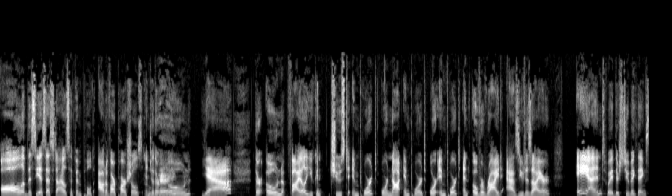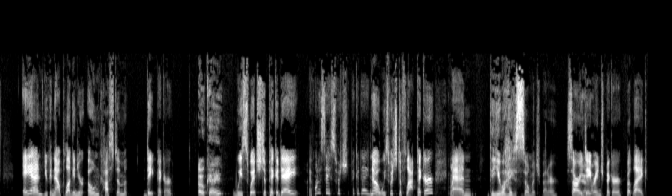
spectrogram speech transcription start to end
All of the CSS styles have been pulled out of our partials into their own, yeah, their own file. You can choose to import or not import or import and override as you desire. And wait, there's two big things. And you can now plug in your own custom date picker. Okay. We switched to Pikaday. I want to say switched to Pikaday. No, we switched to flatpickr uh-huh. and the UI is so much better. Sorry, Yeah. date range picker, but like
